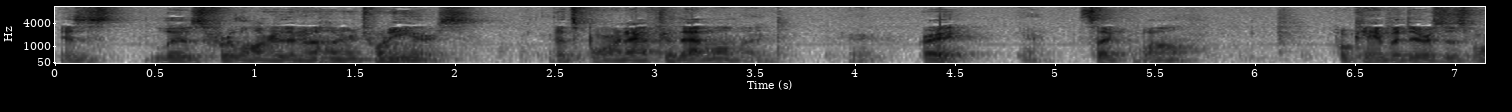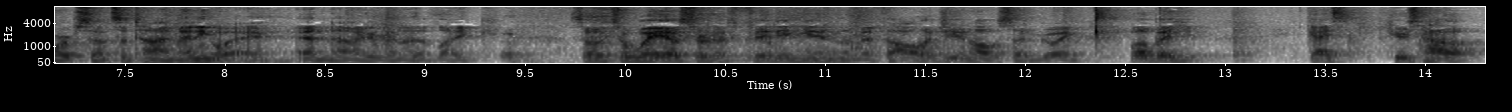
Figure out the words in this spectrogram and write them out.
is lives for longer than 120 years. That's born after that moment, Right. right? It's like, well, okay, but there's this warped sense of time anyway, and now you're gonna like, so it's a way of sort of fitting in the mythology, and all of a sudden going, well, but guys, here's how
